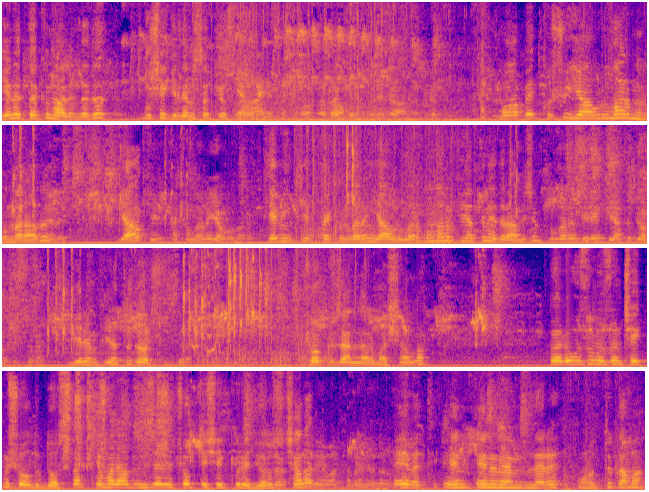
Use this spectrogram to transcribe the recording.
Gene takım halinde de bu şekilde mi satıyorsun Yani abi? aynı onlar. 600 liraya devam ediyor. Muhabbet kuşu yavrular mı bunlar abi? Evet. Ya Buradaki takımların yavruları. teminki takımların yavruları. Bunların fiyatı nedir abicim? Bunların birin fiyatı 400 lira. Birim fiyatı 400 lira. Çok güzeller maşallah. Böyle uzun uzun çekmiş olduk dostlar. Kemal abimize de çok teşekkür ediyoruz. Kanarya var, var. Evet en, en önemlileri unuttuk ama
